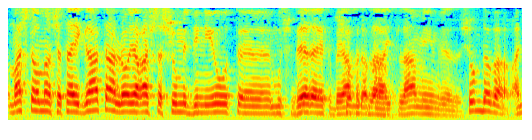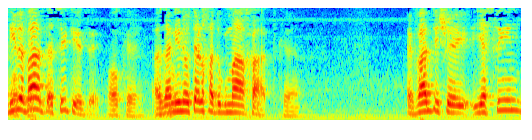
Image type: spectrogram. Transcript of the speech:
מה שאתה אומר, שאתה הגעת, לא ירשת שום מדיניות אה, מוסדרת ביחס. לאסלאמים וזה. שום דבר. אני לבד עשיתי את זה. אוקיי. אז אני נותן לך דוגמה אחת. כן. הבנתי שיאסין,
